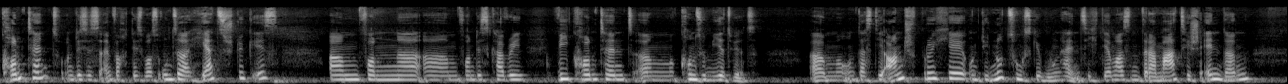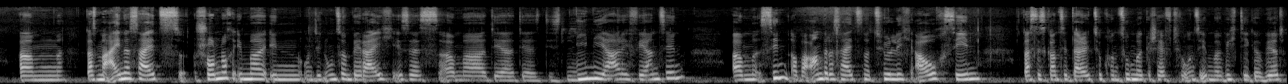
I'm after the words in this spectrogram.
Content, und das ist einfach das, was unser Herzstück ist ähm, von, ähm, von Discovery, wie Content ähm, konsumiert wird. Ähm, und dass die Ansprüche und die Nutzungsgewohnheiten sich dermaßen dramatisch ändern, ähm, dass man einerseits schon noch immer in, und in unserem Bereich ist es der, der, das lineare Fernsehen, sind, aber andererseits natürlich auch sehen, dass das ganze Direct-to-Consumer-Geschäft für uns immer wichtiger wird.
